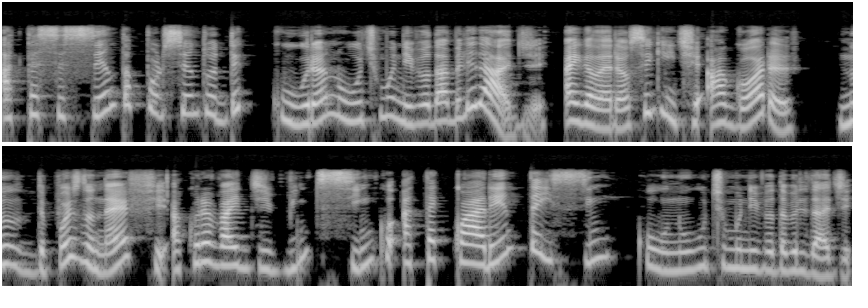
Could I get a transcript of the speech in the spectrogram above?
até 60% de cura no último nível da habilidade. Aí, galera, é o seguinte, agora no, depois do nerf, a cura vai de 25 até 45 no último nível da habilidade.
